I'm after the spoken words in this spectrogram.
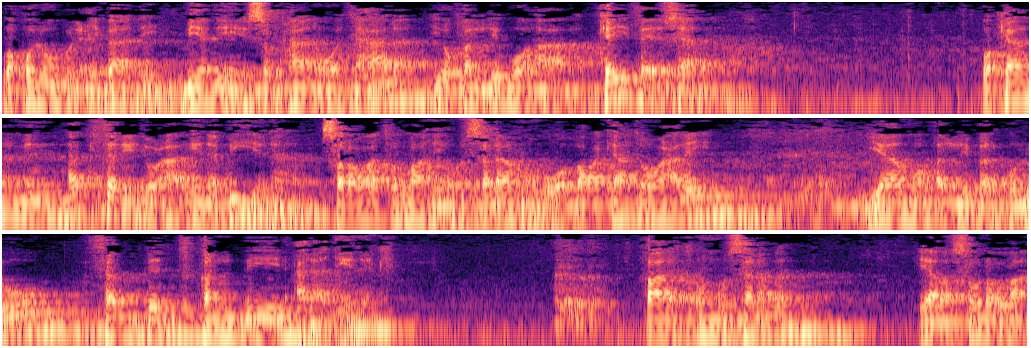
وقلوب العباد بيده سبحانه وتعالى يقلبها كيف يشاء. وكان من أكثر دعاء نبينا صلوات الله وسلامه وبركاته عليه يا مقلب القلوب ثبت قلبي على دينك. قالت أم سلمة يا رسول الله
